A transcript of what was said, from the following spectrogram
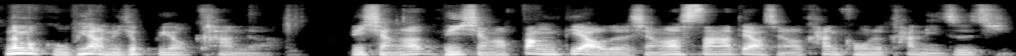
那么股票你就不要看了。你想要你想要放掉的，想要杀掉，想要看空的，看你自己。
